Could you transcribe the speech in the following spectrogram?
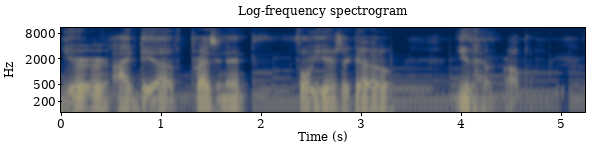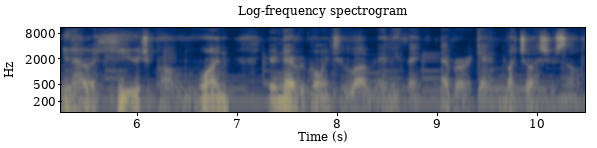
your idea of president four years ago, you have a problem. You have a huge problem. One, you're never going to love anything ever again, much less yourself.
